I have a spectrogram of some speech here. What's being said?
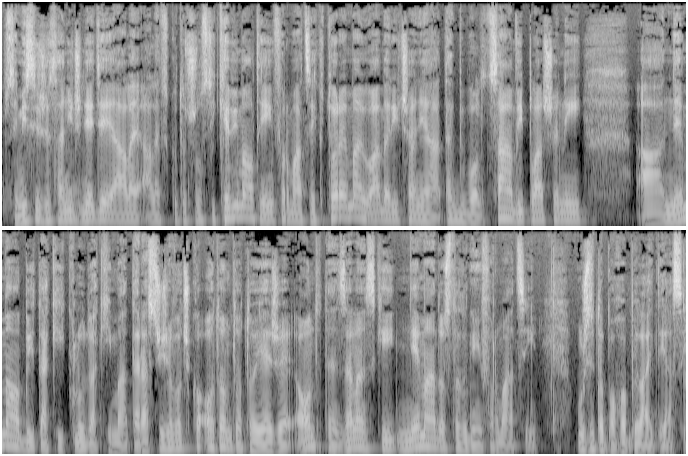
si myslí, že sa nič nedeje, ale, ale v skutočnosti, keby mal tie informácie, ktoré majú Američania, tak by bol sám vyplašený a nemal by taký kľud, aký má teraz. Čiže Vočko, o tom toto je, že on, ten Zelenský, nemá dostatok informácií. Už si to pochopil aj ty asi.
